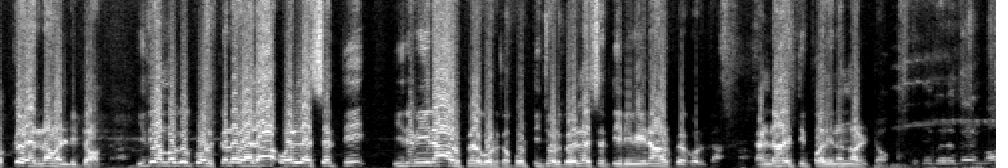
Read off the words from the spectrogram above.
ഒക്കെ വരുന്ന വണ്ടി ട്ടോ. ഇത് നമുക്ക് കൊടുക്കേണ്ട വില ഒരു ലക്ഷത്തി ഇരുപതിനായിരം റുപ്യ കൊടുക്കാം. പൊട്ടിച്ചു കൊടുക്കാം. ഒരു ലക്ഷത്തി ഇരുപതിനായിരം റുപ്യ കൊടുക്കാം. രണ്ടായിരത്തി പതിനൊന്ന് അൾട്ടോ വരുമ്പോ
